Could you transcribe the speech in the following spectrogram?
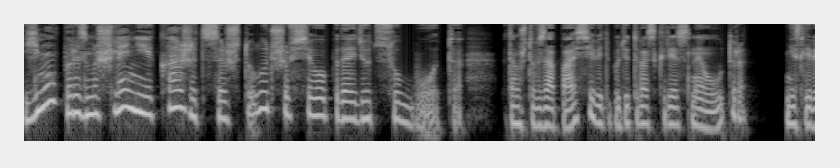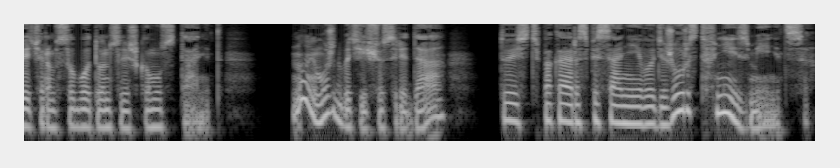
Ему по размышлении кажется, что лучше всего подойдет суббота, потому что в запасе ведь будет воскресное утро, если вечером в субботу он слишком устанет. Ну и, может быть, еще среда, то есть пока расписание его дежурств не изменится.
